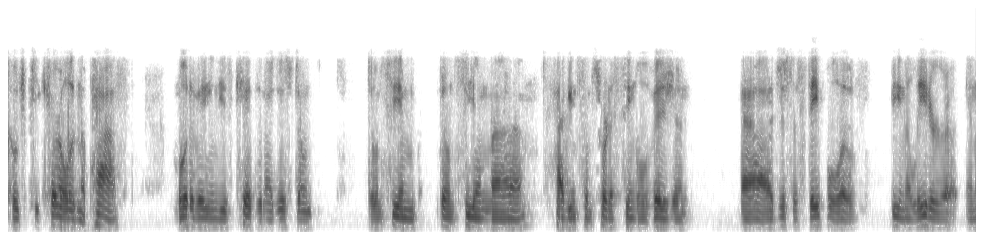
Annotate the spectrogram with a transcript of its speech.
Coach Pete Carroll in the past motivating these kids, and I just don't don't see him don't see him uh, having some sort of single vision. Uh, just a staple of being a leader in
